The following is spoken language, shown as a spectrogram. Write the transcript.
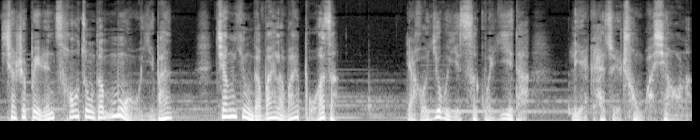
像是被人操纵的木偶一般，僵硬地歪了歪脖子，然后又一次诡异地咧开嘴冲我笑了。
